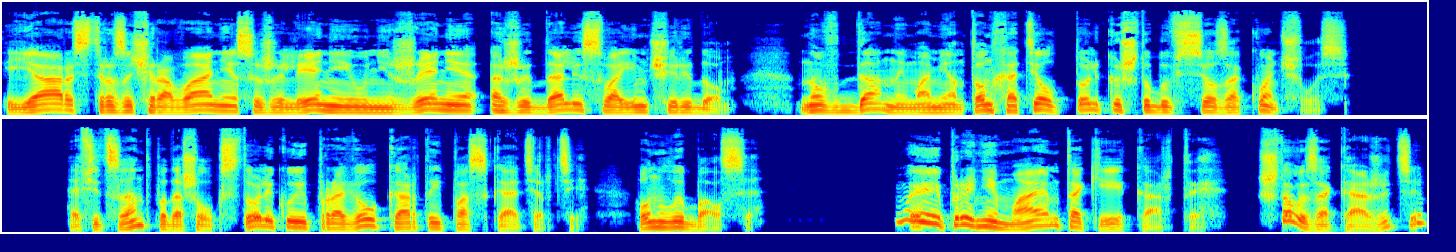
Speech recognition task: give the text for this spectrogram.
Ярость, разочарование, сожаление и унижение ожидали своим чередом. Но в данный момент он хотел только, чтобы все закончилось. Официант подошел к столику и провел картой по скатерти. Он улыбался. «Мы принимаем такие карты. Что вы закажете?»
